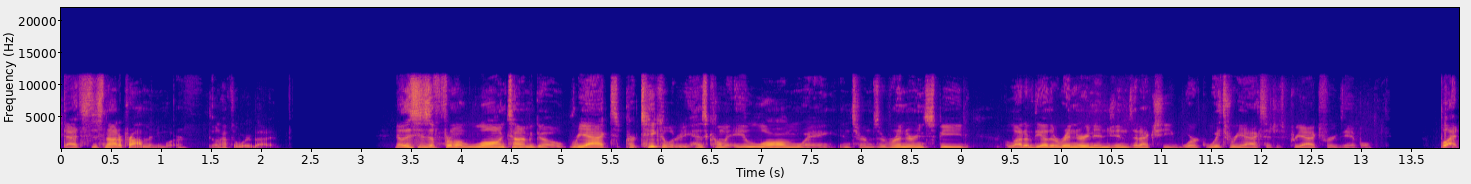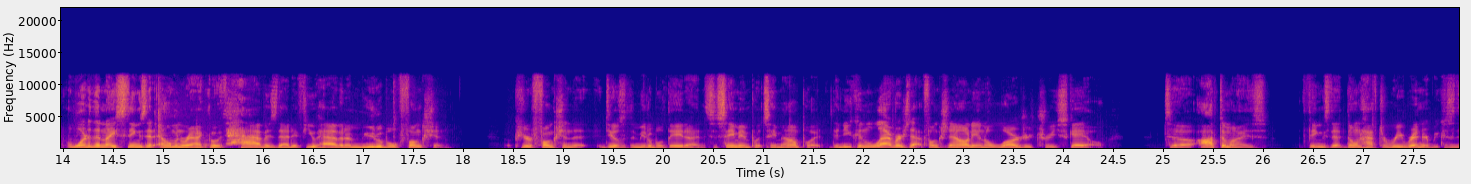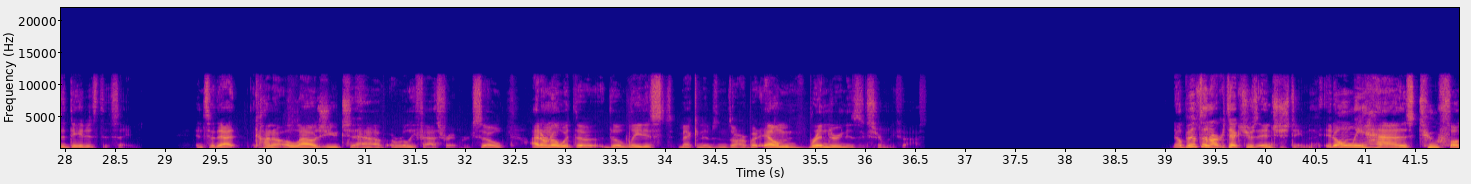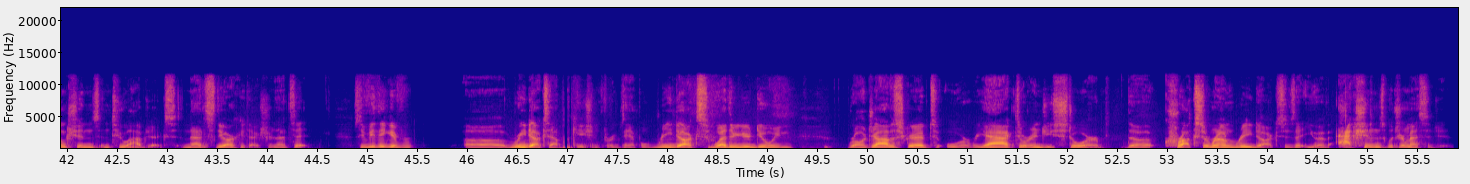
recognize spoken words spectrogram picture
that's just not a problem anymore. Don't have to worry about it. Now this is a, from a long time ago. React particularly has come a long way in terms of rendering speed, a lot of the other rendering engines that actually work with React, such as Preact, for example. But one of the nice things that Elm and React both have is that if you have an immutable function, pure function that deals with immutable data, and it's the same input, same output, then you can leverage that functionality on a larger tree scale to optimize things that don't have to re-render because the data is the same. And so that kind of allows you to have a really fast framework. So I don't know what the, the latest mechanisms are, but Elm rendering is extremely fast. Now built-in architecture is interesting. It only has two functions and two objects, and that's the architecture, that's it. So if you think of a Redux application, for example, Redux, whether you're doing raw JavaScript or React or ngStore, the crux around Redux is that you have actions, which are messages.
